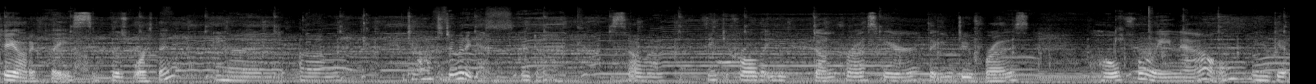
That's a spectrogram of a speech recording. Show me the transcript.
chaotic place was worth it. And um, you don't have to do it again. You're done. So thank you for all that you've done for us here, that you do for us. Hopefully now you get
